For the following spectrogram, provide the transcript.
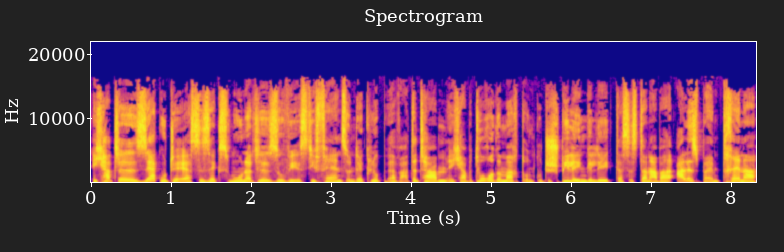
Ich hatte sehr gute erste sechs Monate, so wie es die Fans und der Club erwartet haben. Ich habe Tore gemacht und gute Spiele hingelegt. Das ist dann aber alles beim Trainer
